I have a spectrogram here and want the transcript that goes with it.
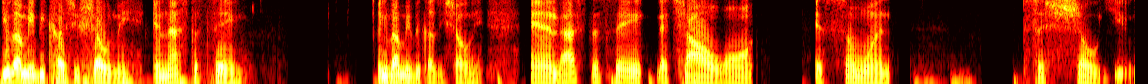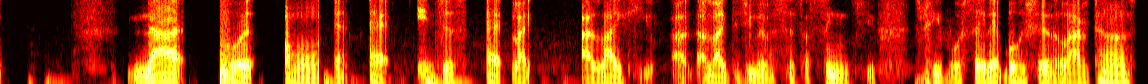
you love me because you showed me, and that's the thing. You love me because you showed me, and that's the thing that y'all want is someone to show you, not put on an act and just act like I like you. I, I liked you ever since I seen you. People say that bullshit a lot of times,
